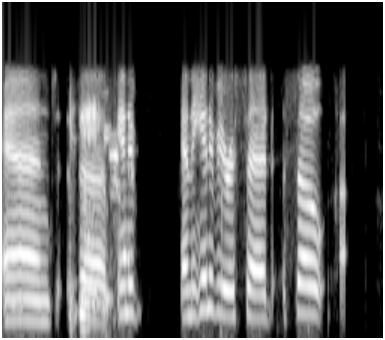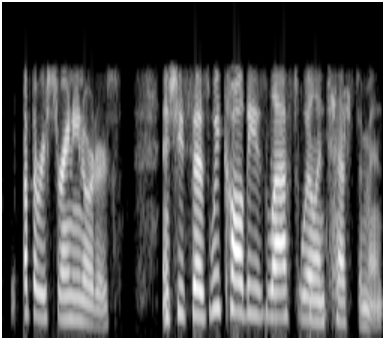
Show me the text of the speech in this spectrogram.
and the interview and the interviewer said, "So, uh, about the restraining orders," and she says, "We call these last will and testament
